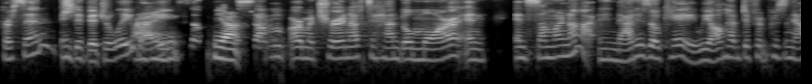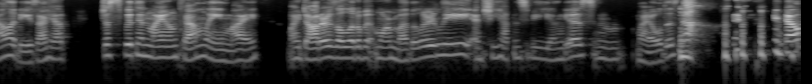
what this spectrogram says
person individually, right? Right. Some, yeah some are mature enough to handle more and and some are not. And that is okay. We all have different personalities. I have just within my own family, my my daughter is a little bit more motherly and she happens to be youngest and my oldest not. you know,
